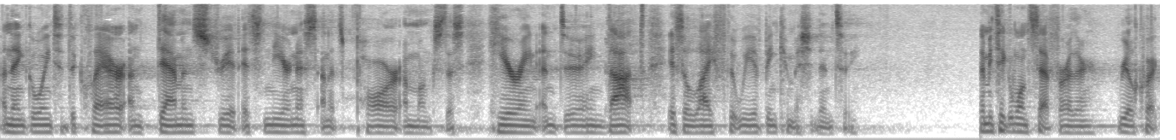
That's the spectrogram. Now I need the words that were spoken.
and then going to declare and demonstrate its nearness and its power amongst us. Hearing and doing. That is a life that we have been commissioned into. Let me take it one step further, real quick.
